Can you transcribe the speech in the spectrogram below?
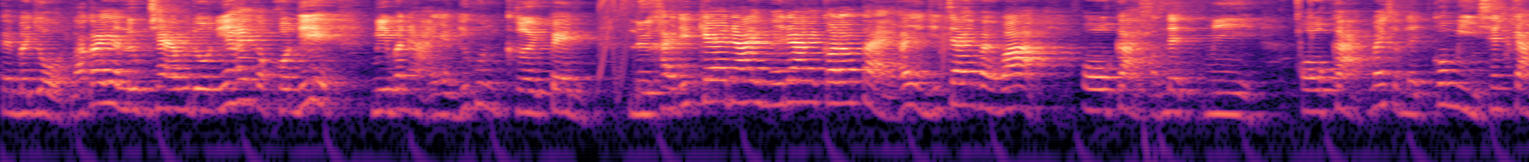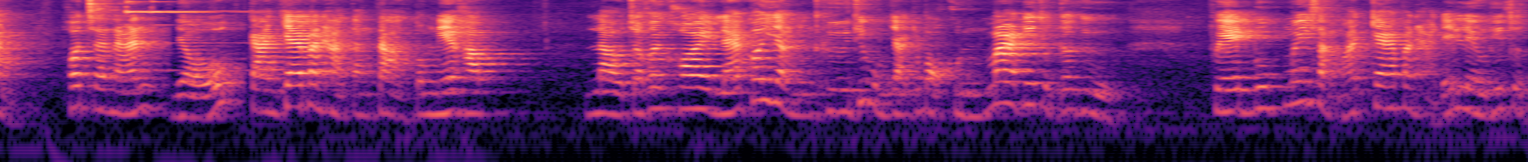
เป็นประโยชน์ แล้วก็อย่าลืมแชร์วิดีโอนี้ให้กับคนที่มีปัญหาอย่างที่คุณเคยเป็น หรือใครที่แก้ได้ไม่ได้ก็แล้วแต่ก็อย่างที่แจ้งไปว่า โอกาสสำเร็จมีโอกาสไม่สำเร็จก็มีเช่นกัน เพราะฉะนั้นเดี๋ยวการแก้ปัญหาต่างๆ ตรงนี้ครับ เราจะค่อยๆ และก็อย่างหนึ่งคือที่ผมอยากจะบอกคุณมากที่สุดก็คือ Facebook ไม่สามารถแก้ปัญหาได้เร็วที่สุด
